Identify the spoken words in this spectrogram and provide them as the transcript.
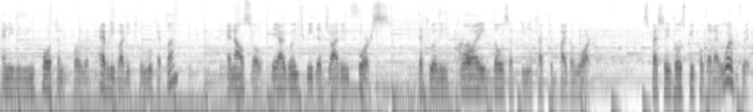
and it is important for everybody to look at them. And also, they are going to be the driving force that will employ those that have been affected by the war, especially those people that I work with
